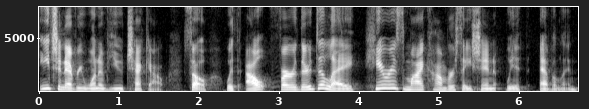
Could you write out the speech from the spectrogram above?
each and every one of you check out. So, without further delay, here is my conversation with Evelyn.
